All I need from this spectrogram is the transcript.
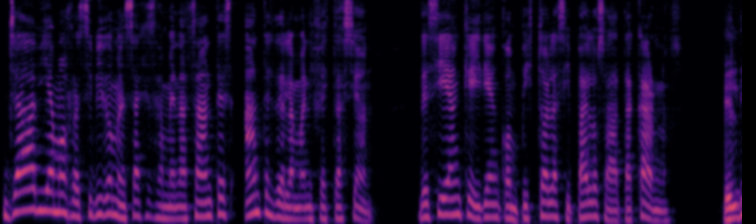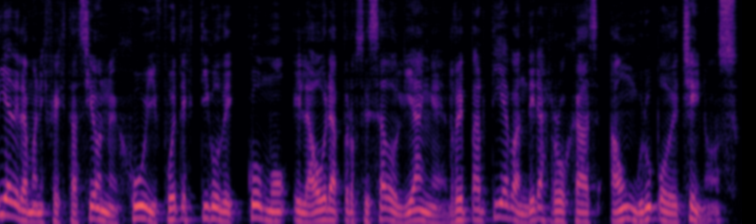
Ya habíamos recibido mensajes amenazantes antes de la manifestación. Decían que irían con pistolas y palos a atacarnos. El día de la manifestación, Hui fue testigo de cómo el ahora procesado Liang repartía banderas rojas a un grupo de chinos.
